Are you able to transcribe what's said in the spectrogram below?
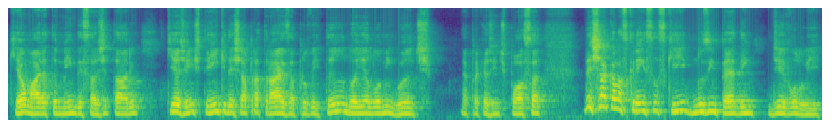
que é uma área também de Sagitário, que a gente tem que deixar para trás, aproveitando aí a lua minguante, né, para que a gente possa deixar aquelas crenças que nos impedem de evoluir,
